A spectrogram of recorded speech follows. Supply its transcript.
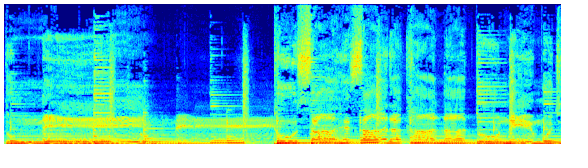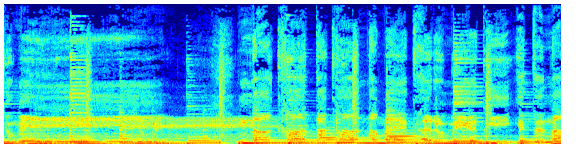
तुमने। में भी इतना।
